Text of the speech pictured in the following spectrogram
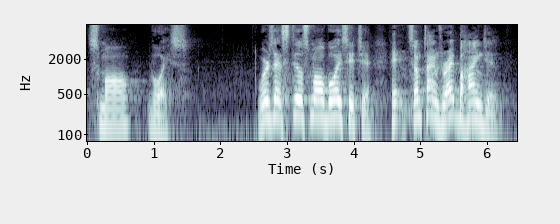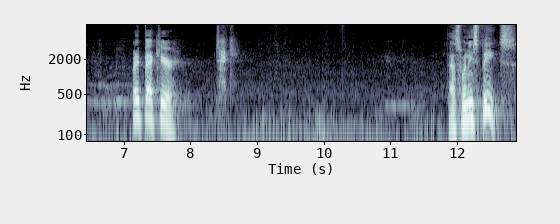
small voice. Where's that still, small voice hit you? Hey, sometimes right behind you, right back here. Jackie. That's when he speaks.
